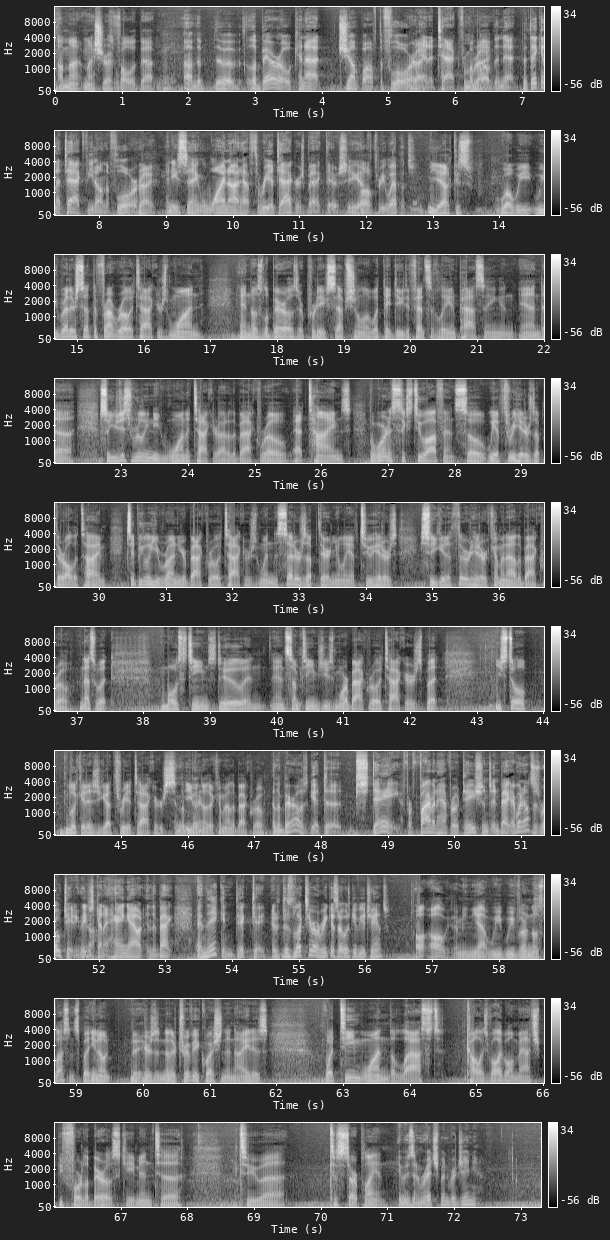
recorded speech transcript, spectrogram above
I'm not, I'm not sure I followed that. Um, the the libero cannot jump off the floor Right. and attack from above Right. the net, but they can attack feet on the floor. Right. And he's saying, why not have three attackers back there? So you got Oh. three weapons. Yeah, because well, we we'd rather set the front row attackers one, and those liberos are pretty exceptional at what they do defensively and passing, and and uh, so you just really need one attacker out of the back row at times. But we're in a six-two offense, so we have three hitters up there all the time. Typically, you run your back row attackers when the setter's up there, and you only have two hitters, so you get a third hitter coming out of the back row, and that's what most teams do, and, and some teams use more back row attackers, but you still look at it as you got three attackers, even though they're coming out of the back row. And the liberos get to stay for five and a half rotations in back. Everyone else is rotating. They just kind of hang out in the back, and they can dictate. Does Lexi Rodriguez always give you a chance? Always. I mean, yeah, we, we've learned those lessons. But, you know, the, here's another trivia question tonight is what team won the last college volleyball match before Liberos came in to, to, uh, to start playing? It was in Richmond, Virginia.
